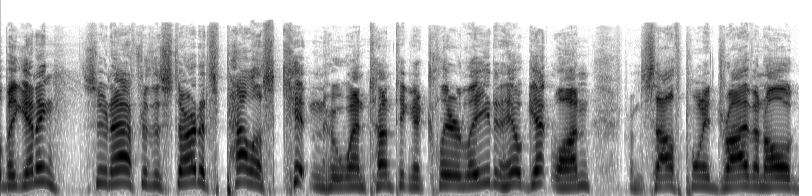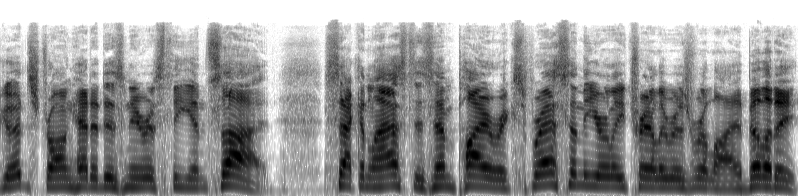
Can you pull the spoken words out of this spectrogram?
Beginning. Soon after the start, it's Palace Kitten who went hunting a clear lead, and he'll get one from South Point Drive and all good. Strong headed is nearest the inside. Second last is Empire Express, and the early trailer is Reliability.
